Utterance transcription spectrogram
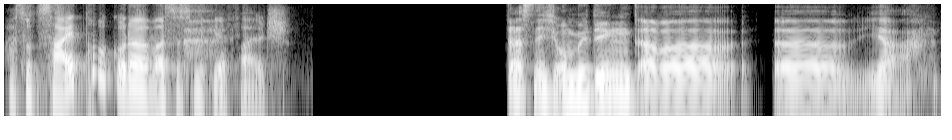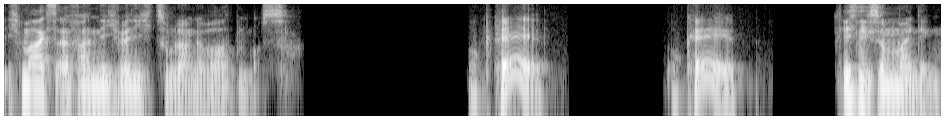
Hast du Zeitdruck oder was ist mit dir falsch? Das nicht unbedingt, aber äh, ja, ich mag es einfach nicht, wenn ich zu lange warten muss. Okay. Okay. Ist nicht so mein Ding.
